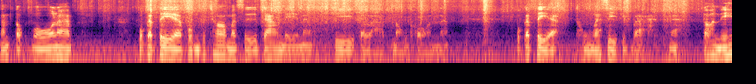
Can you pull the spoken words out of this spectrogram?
น้ำตกหมูนะครับ ปกติผมจะชอบมาซื้อเจ้านี้นะ ที่ตลาดหนองขอนนะ ปกติถุงละสี่สิบบาทนะตอนนี้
